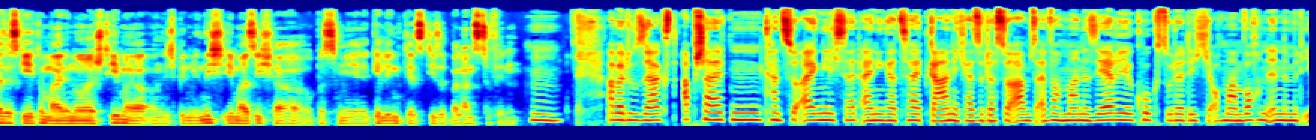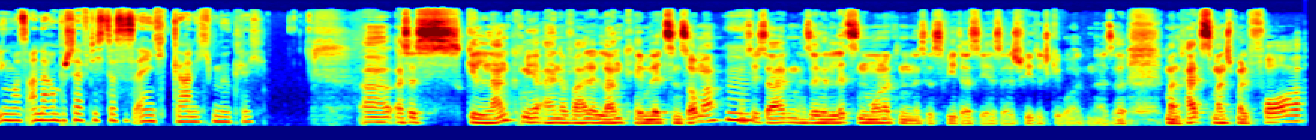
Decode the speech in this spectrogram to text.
Also es geht um eine neue Stimme und ich bin mir nicht immer sicher, ob es mir gelingt, jetzt diese Balance zu finden. Hm. Aber du sagst, abschalten kannst du eigentlich seit einiger Zeit gar nicht. Also, dass du abends einfach mal eine Serie guckst oder dich auch mal am Wochenende mit irgendwas anderem beschäftigst, das ist eigentlich gar nicht möglich. Äh, also es gelang mir eine Weile lang im letzten Sommer, hm. muss ich sagen. Also in den letzten Monaten ist es wieder sehr, sehr schwierig geworden. Also man hat es manchmal vor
